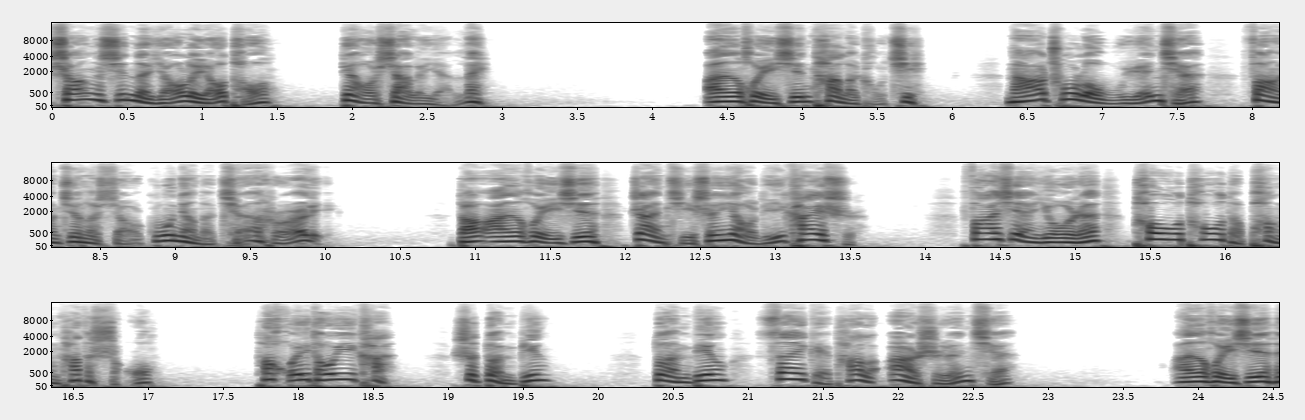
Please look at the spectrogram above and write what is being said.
伤心地摇了摇头，掉下了眼泪。安慧心叹了口气，拿出了五元钱，放进了小姑娘的钱盒里。当安慧心站起身要离开时，发现有人偷偷地碰她的手。他回头一看，是段兵。段兵塞给他了二十元钱。安慧心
